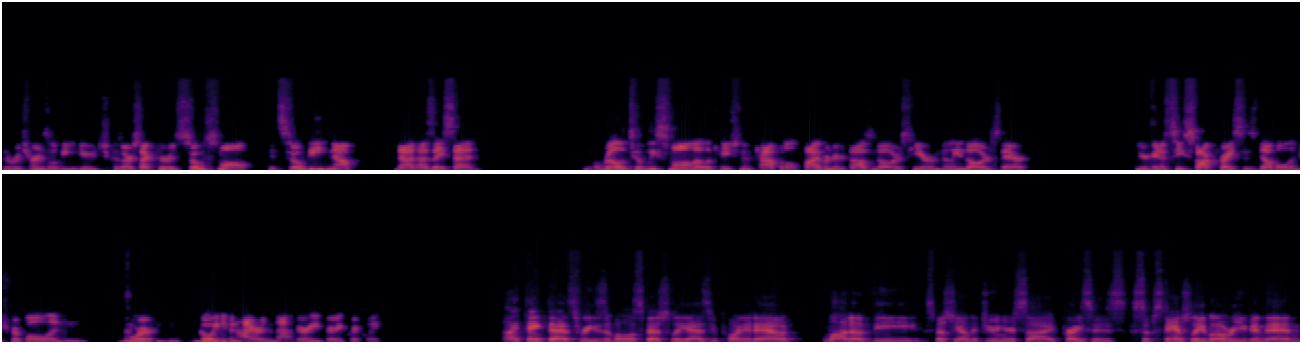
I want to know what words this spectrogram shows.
the returns will be huge because our sector is so small, it's so beaten up that, as I said, a relatively small allocation of capital, $500,000 here, a million dollars there, you're going to see stock prices double and triple and more go even higher than that very very quickly i think that's reasonable especially as you pointed out a lot of the especially on the junior side prices substantially lower even than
